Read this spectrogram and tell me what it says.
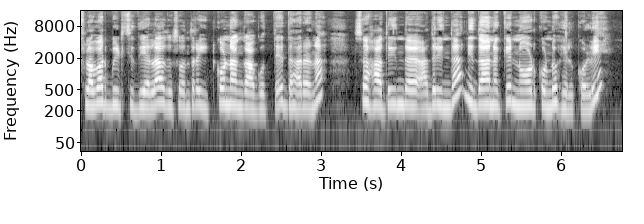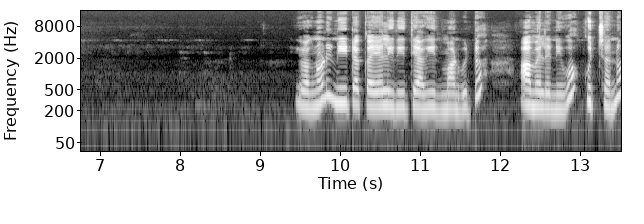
ಫ್ಲವರ್ ಬೀಡ್ಸ್ ಇದೆಯಲ್ಲ, ಅದು ಸ್ವಂತರ ಇಟ್ಕೊಂಡಂಗೆ ಆಗುತ್ತೆ ದಾರನ. ಸೊ ಅದರಿಂದ ಅದರಿಂದ ನಿಧಾನಕ್ಕೆ ನೋಡಿಕೊಂಡು ಹೇಳ್ಕೊಳ್ಳಿ ಇವಾಗ ನೋಡಿ, ನೀಟಾಗಿ ಕೈಯಲ್ಲಿ ಈ ರೀತಿಯಾಗಿ ಇದು ಮಾಡಿಬಿಟ್ಟು ಆಮೇಲೆ ನೀವು ಕುಚ್ಚನ್ನು,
